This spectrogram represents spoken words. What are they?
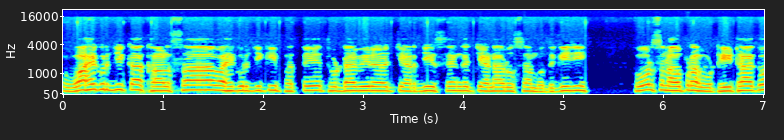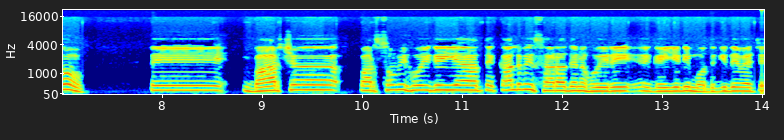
ਵਾਹਿਗੁਰੂ ਜੀ ਕਾ ਖਾਲਸਾ, ਵਾਹਿਗੁਰੂ ਜੀ ਕੀ ਫਤਿਹ। ਤੁਹਾਡਾ ਵੀਰ ਚਰਜੀਤ ਸਿੰਘ, ਚੈਨਾ ਰੂਸਾ ਮੁੱਦਕੀ ਜੀ। ਹੋਰ ਸੁਣਾਓ ਭਰਾਵੋ, ਠੀਕ ਠਾਕ ਹੋ? ਤੇ ਬਾਰਿਸ਼ ਪਰਸੋਂ ਵੀ ਹੋਈ ਗਈ ਆ ਤੇ ਕੱਲ ਵੀ ਸਾਰਾ ਦਿਨ ਹੋਈ ਰਹੀ ਗਈ ਜਿਹੜੀ ਮੁੱਦਕੀ ਦੇ ਵਿੱਚ।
